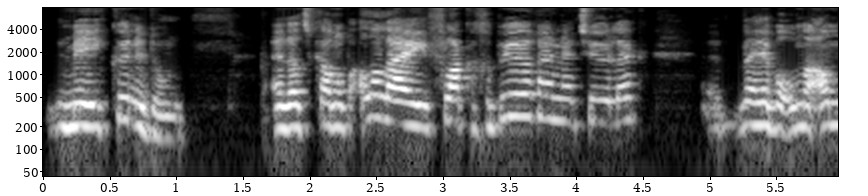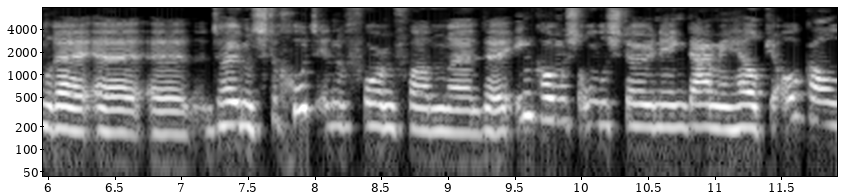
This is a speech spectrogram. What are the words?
mee kunnen doen. En dat kan op allerlei vlakken gebeuren natuurlijk. We hebben onder andere uh, uh, het Heumenste Goed in de vorm van uh, de inkomensondersteuning. Daarmee help je ook al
